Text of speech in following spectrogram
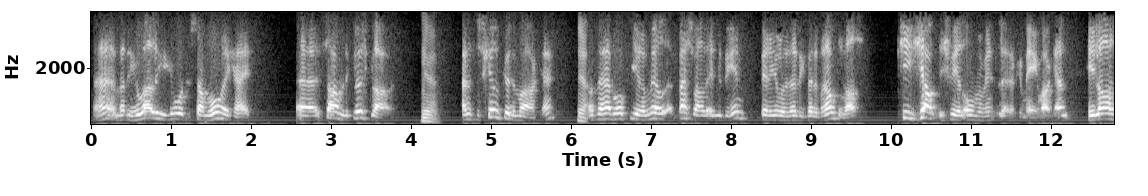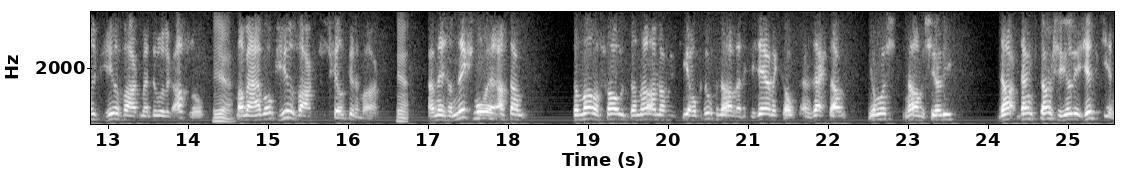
Hè? Met een geweldige grote samenhorigheid. samen de klus klaren. Ja. En het verschil kunnen maken. Hè? Ja. Want we hebben ook hier in Mil best wel in de beginperiode dat ik bij de brandweer was, gigantisch veel ongelukken meegemaakt. En helaas ook heel vaak met dodelijk afloop. Ja. Maar we hebben ook heel vaak het verschil kunnen maken. Ja. En dan is er niks mooier als dan de man of vrouw daarna nog een keer op een oefenavond naar de kazerne komt en zegt dan, jongens, namens jullie, da, dank, dankzij jullie zit ik hier.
